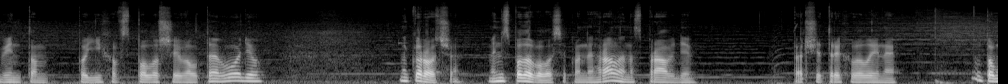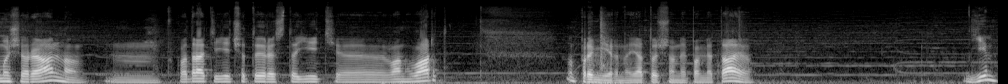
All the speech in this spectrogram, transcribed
Він там поїхав, сполошив ЛТ водів. Ну, коротше, мені сподобалося, як вони грали насправді. Перші три хвилини. Ну, тому що реально в квадраті Є4 стоїть е, Vanguard. Ну, примірно, я точно не пам'ятаю. Їм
